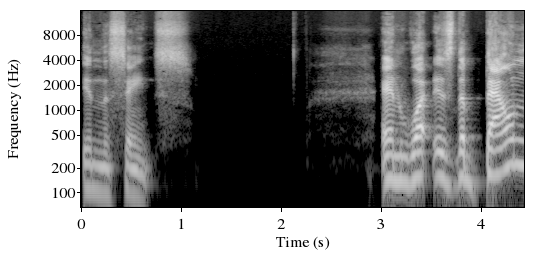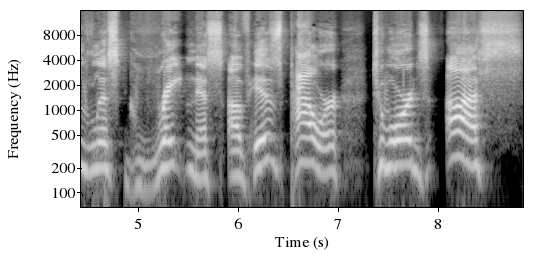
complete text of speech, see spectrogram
in the saints? And what is the boundless greatness of his power towards us,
